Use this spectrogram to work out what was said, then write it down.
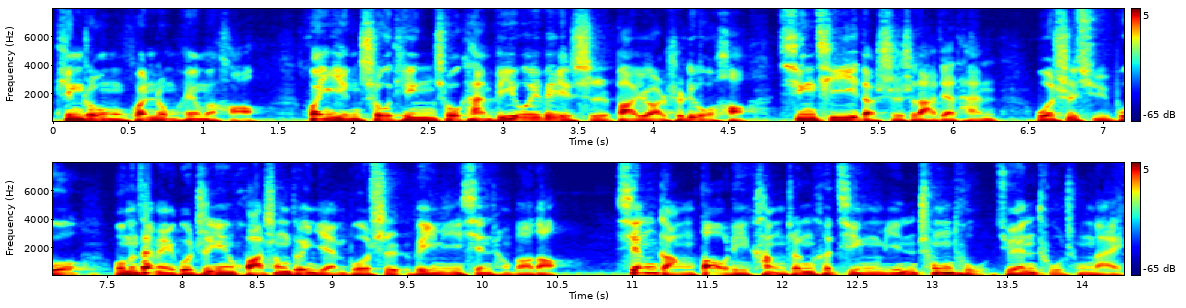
听众、观众朋友们好，欢迎收听、收看 VOA 卫视八月二十六号星期一的《时事大家谈》，我是许波，我们在美国之音华盛顿演播室为您现场报道。香港暴力抗争和警民冲突卷土重来，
